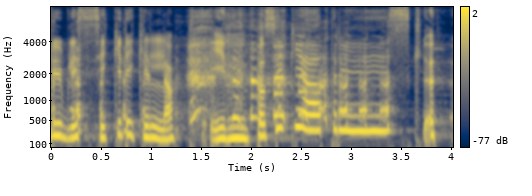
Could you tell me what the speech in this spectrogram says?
Du blir sikkert ikke lagt inn på psykiatrisk.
